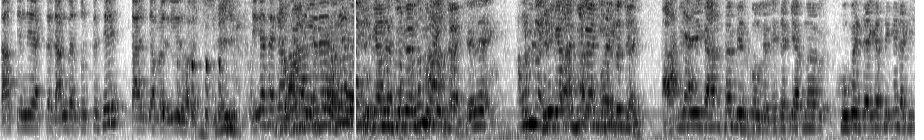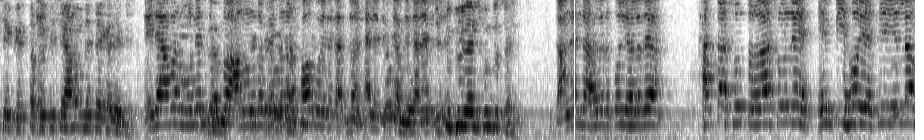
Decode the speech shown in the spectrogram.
তাকে নিয়ে একটা গান বের করতেছি কালকে আমরা রিলিজ হবে। ঠিক আছে সেই গানের দুই লাইন শুনতে চাই। শুনতে চাই। আপনি আচ্ছা। যে গানটা বের করলেন এটা কি আপনার ক্ষোভের জায়গা থেকে নাকি সে গ্রেফতার হয়েছে সে আনন্দের জায়গা থেকে? এটা আমার মনের দুঃখ আনন্দ বেদনা সব হয়ে কাজ ঢালে দিচ্ছি আপনি গানের একটু দুই লাইন শুনতে চাই। গানের না হলে তো কলি হলে দে ঢাকা সত্তর আসনে এমপি হয়েছিলাম।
